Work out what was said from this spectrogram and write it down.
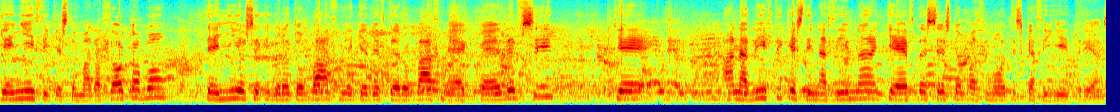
γεννήθηκε στο Μαραθόκαμπο, τελείωσε την πρωτοβάθμια και δευτεροβάθμια εκπαίδευση και αναδείχθηκε στην Αθήνα και έφτασε στο βαθμό της καθηγήτριας.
